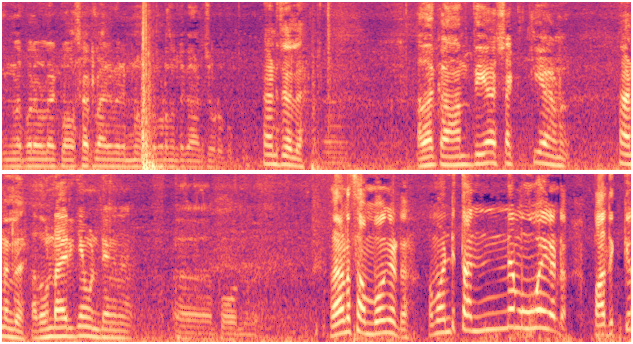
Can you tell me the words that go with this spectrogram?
നിങ്ങളെ പോലെയുള്ള ക്ലോസ് ആയിട്ടുള്ള ആരും വരുമ്പോൾ നമ്മൾ ഇവിടെ കാണിച്ചു കൊടുക്കും. കാണിച്ചല്ലേ അത് ആ കാന്തിക ശക്തിയാണ്. ആണല്ലേ? അതുകൊണ്ടായിരിക്കാം വണ്ടി അങ്ങനെ പോകുന്നത്. അതാണ് സംഭവം കേട്ടോ. ആ വണ്ടി തന്നെ മൂവ് ആയി കേട്ടോ. പതുക്കെ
